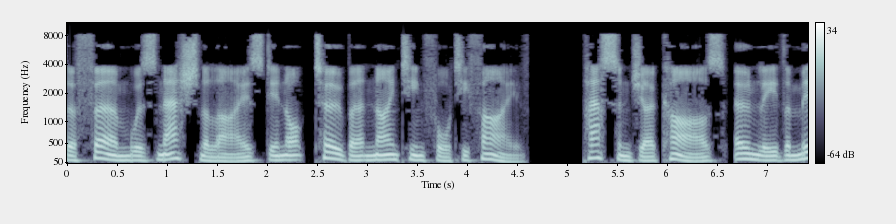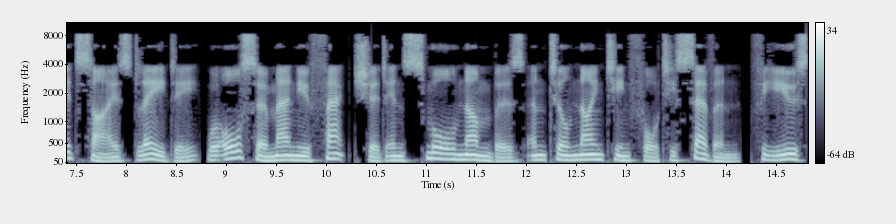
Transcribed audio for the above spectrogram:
The firm was nationalized in October 1945. Passenger cars only the mid-sized Lady were also manufactured in small numbers until 1947, for use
